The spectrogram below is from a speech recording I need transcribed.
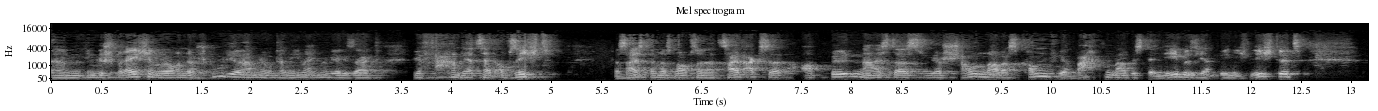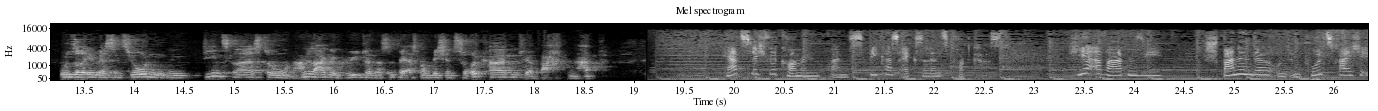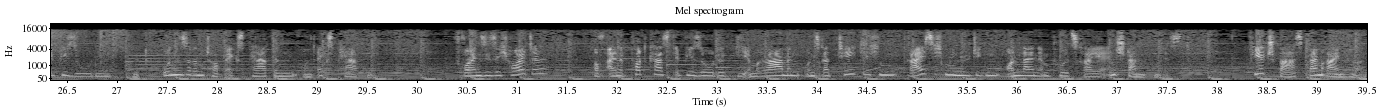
Ähm, in Gesprächen oder auch in der Studie haben ja Unternehmer immer wieder gesagt, wir fahren derzeit auf Sicht. Das heißt, wenn wir es mal auf so einer Zeitachse abbilden, heißt das, wir schauen mal, was kommt, wir warten mal, bis der Nebel sich ein wenig lichtet. Unsere Investitionen in Dienstleistungen und Anlagegüter, da sind wir erstmal ein bisschen zurückhaltend, wir warten ab. Herzlich willkommen beim Speakers Excellence Podcast. Hier erwarten Sie spannende und impulsreiche Episoden mit unseren Top-Expertinnen und Experten. Freuen Sie sich heute auf eine Podcast-Episode, die im Rahmen unserer täglichen 30-minütigen Online-Impulsreihe entstanden ist. Viel Spaß beim Reinhören.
